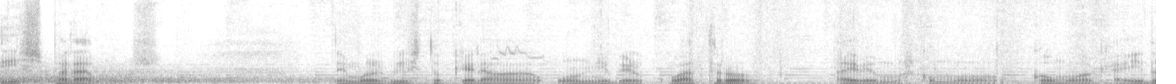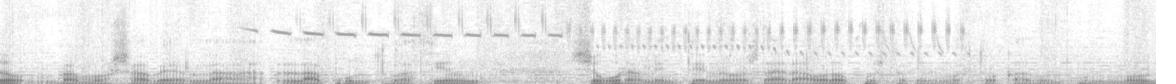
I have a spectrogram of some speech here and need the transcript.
y disparamos. Hemos visto que era un nivel 4, ahí vemos cómo, ha caído. Vamos a ver la, la puntuación seguramente nos dará oro puesto que hemos tocado un pulmón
